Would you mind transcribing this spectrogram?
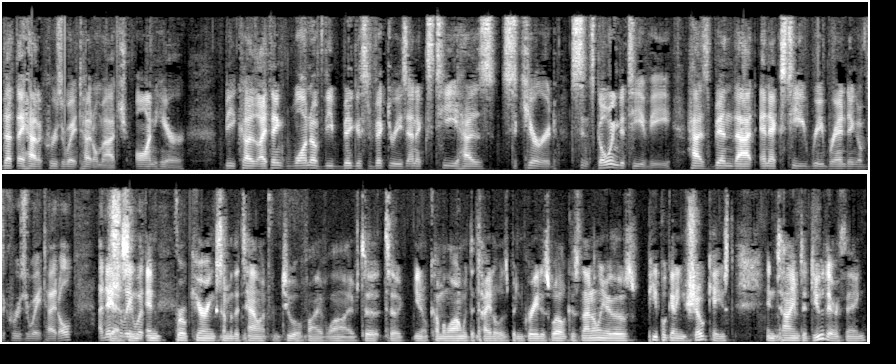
that they had a cruiserweight title match on here. Because I think one of the biggest victories NXT has secured since going to TV has been that NXT rebranding of the cruiserweight title. Initially yes, and, with and procuring some of the talent from 205 Live to, to you know come along with the title has been great as well because not only are those people getting showcased in time to do their thing,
